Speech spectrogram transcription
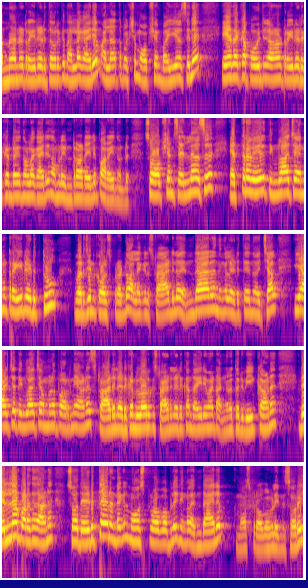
അന്ന് തന്നെ ട്രേഡ് എടുത്തവർക്ക് നല്ല കാര്യം. അല്ലാത്ത പക്ഷം ഓപ്ഷൻ ബയ്യേഴ്സിന് ഏതൊക്കെ പോയിന്റിലാണോ ട്രേഡ് എടുക്കേണ്ടത് എന്നുള്ള കാര്യം നമ്മൾ ഇൻട്രാഡേയിൽ പറയുന്നുണ്ട്. സോ ഓപ്ഷൻ സെല്ലേഴ്സ് എത്ര പേര് തിങ്കളാഴ്ച തന്നെ ട്രേഡ് എടുത്തു? വെർജിൻ കോൾ സ്പ്രെഡോ അല്ലെങ്കിൽ സ്ട്രാഡിലോ എന്തായാലും നിങ്ങൾ എടുത്തതെന്ന് വെച്ചാൽ ഈ ആഴ്ച തിങ്കളാഴ്ച നമ്മൾ പറഞ്ഞാണ് സ്ട്രാഡിൽ എടുക്കേണ്ടവർക്ക് സ്ട്രാഡിൽ എടുക്കാൻ ധൈര്യമായിട്ട് അങ്ങനത്തെ ഒരു വീക്കാണ് ഇതെല്ലാം പറഞ്ഞതാണ്. സോ അത് എടുത്തവരുണ്ടെങ്കിൽ മോസ്റ്റ് പ്രോബബ്ലി നിങ്ങൾ എന്തായാലും മോസ്റ്റ് പ്രോബബ്ലി സോറി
